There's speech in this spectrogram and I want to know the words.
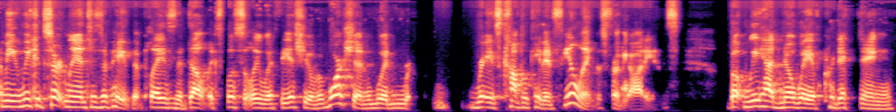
I mean, we could certainly anticipate that plays that dealt explicitly with the issue of abortion would r- raise complicated feelings for the audience. But we had no way of predicting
